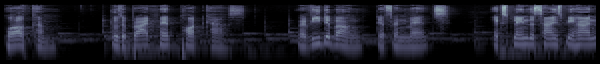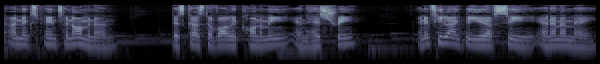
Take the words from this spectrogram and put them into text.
Welcome to the BrightMyth Podcast, where we debunk different myths, explain the science behind unexplained phenomenon, discuss the world economy and history, and if you like the UFC and MMA,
